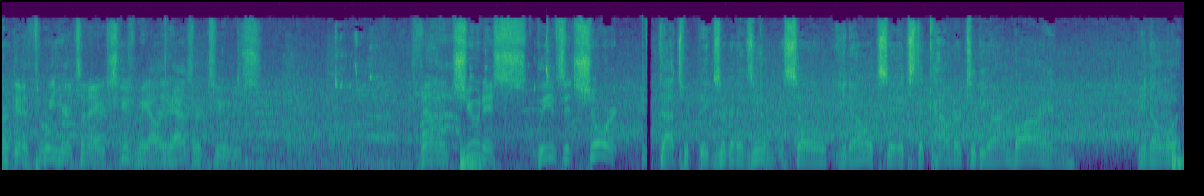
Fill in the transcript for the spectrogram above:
Or get a three here tonight. Excuse me, Ali has her twos. Valanciunas leaves it short. That's what bigs are going to do. So, you know, it's it's the counter to the armbar, and you know what?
